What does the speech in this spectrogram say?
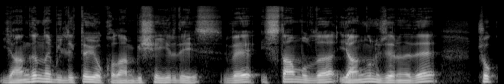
yangınla birlikte yok olan bir şehirdeyiz ve İstanbul'da yangın üzerine de çok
